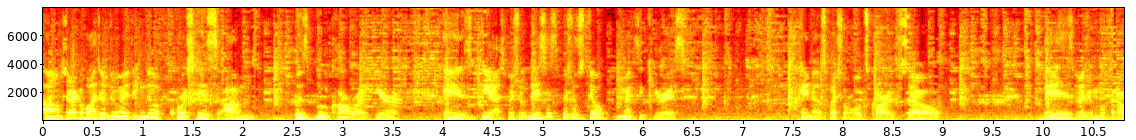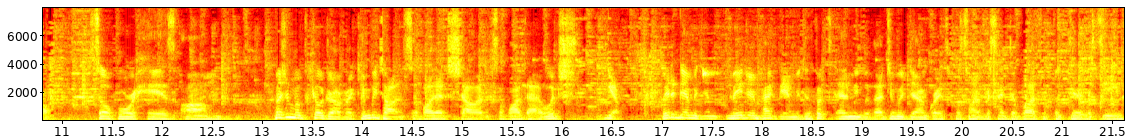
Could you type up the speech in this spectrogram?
Um Striker Bot don't do anything though, of course his um this blue card right here is yeah special This is special skill? I'm actually curious. Okay, no special ults card, so it is a special move at all. So for his um special move kill driver can be taught and stuff like that, shout and stuff like that, which yeah. Major damage major impact damage affects enemy with attribute downgrades plus 20% of blast inflicted receive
